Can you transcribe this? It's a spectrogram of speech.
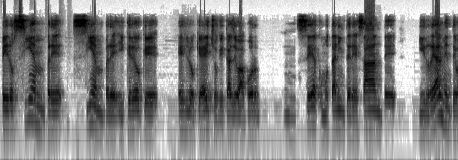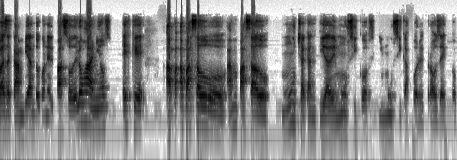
pero siempre, siempre, y creo que es lo que ha hecho que Calle Vapor mm, sea como tan interesante y realmente vaya cambiando con el paso de los años, es que ha, pasado, han pasado mucha cantidad de músicos y músicas por el proyecto.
